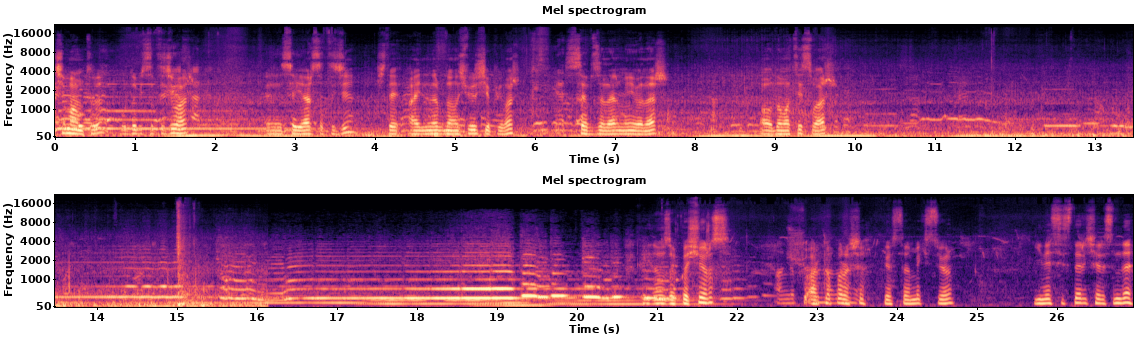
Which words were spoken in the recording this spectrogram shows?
Çerçi mantığı. Burada bir satıcı var. Ee, seyyar satıcı. İşte aileler buradan alışveriş yapıyorlar. Sebzeler, meyveler. O domates var. Kıyıdan uzaklaşıyoruz. Şu arka paraşı göstermek istiyorum. Yine sisler içerisinde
